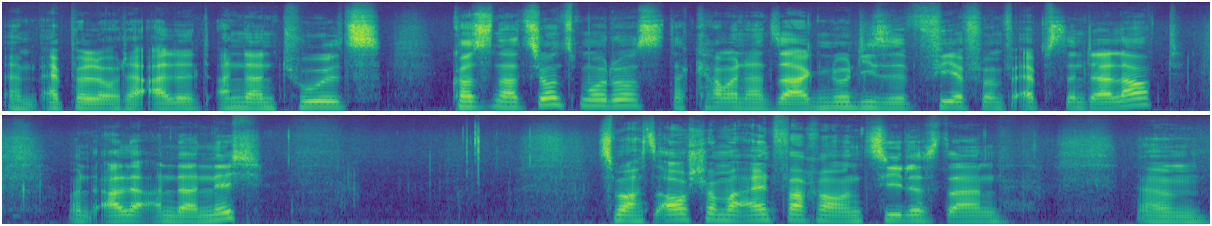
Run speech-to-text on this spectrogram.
ähm, Apple oder alle anderen Tools Konzentrationsmodus. Da kann man dann sagen, nur diese vier, fünf Apps sind erlaubt und alle anderen nicht. Das macht es auch schon mal einfacher und Ziel ist dann, ähm,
